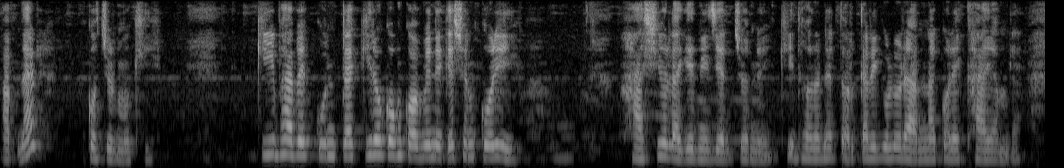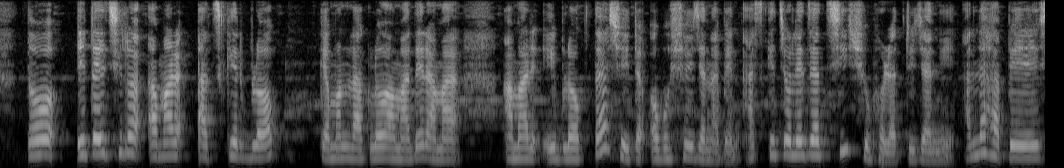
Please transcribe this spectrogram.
আপনার কচুরমুখী। কীভাবে, কোনটা, কীরকম কমিউনিকেশন করি? হাসিও লাগে নিজের জন্যই। কী ধরনের তরকারিগুলো রান্না করে খাই আমরা। তো এটাই ছিল আমার আজকের ব্লগ। কেমন লাগল আমাদের? আমার আমার এই ব্লগটা সেটা অবশ্যই জানাবেন। আজকে চলে যাচ্ছি। শুভরাত্রি জানিয়ে। আল্লাহ হাফেজ।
